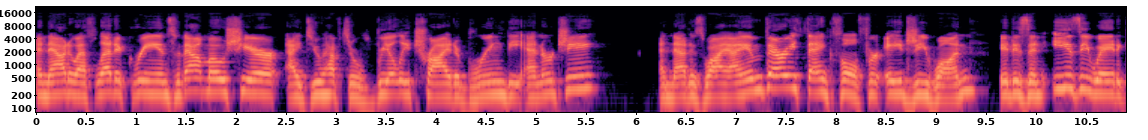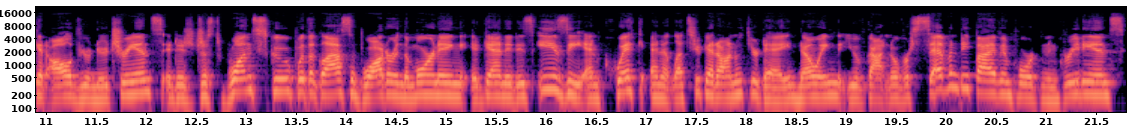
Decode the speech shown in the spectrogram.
And now to athletic greens. Without Mosheh here, I do have to really try to bring the energy. And that is why I am very thankful for AG1. It is an easy way to get all of your nutrients. It is just one scoop with a glass of water in the morning. Again, it is easy and quick, and it lets you get on with your day knowing that you've gotten over 75 important ingredients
